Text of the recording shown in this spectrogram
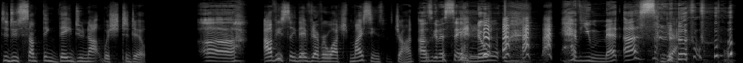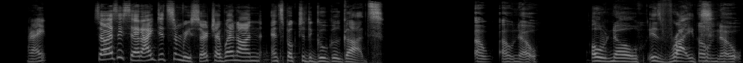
to do something they do not wish to do. Uh, Obviously, they've never watched my scenes with John, I was gonna say no. Have you met us? Yeah. right? So as I said, I did some research. I went on and spoke to the Google gods. oh, oh no. Oh no, is right. Oh no.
